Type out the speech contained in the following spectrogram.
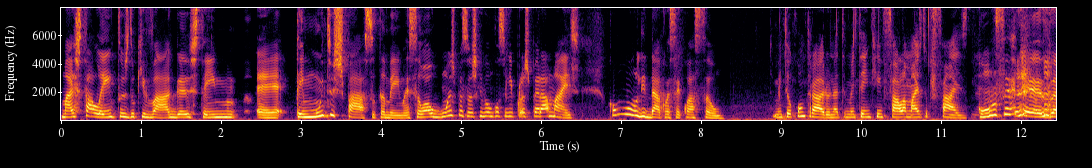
mais talentos do que vagas, tem, é, tem muito espaço também, mas são algumas pessoas que vão conseguir prosperar mais. Como lidar com essa equação? Também tem o contrário, né? Também tem quem fala mais do que faz. Né? Com certeza.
